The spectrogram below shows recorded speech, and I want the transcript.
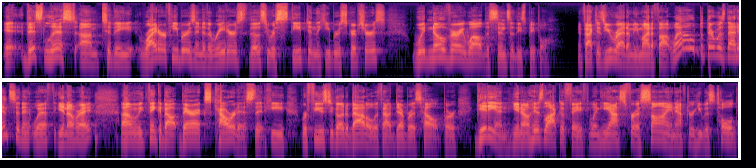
it, this list um, to the writer of Hebrews and to the readers, those who were steeped in the Hebrew scriptures, would know very well the sins of these people. In fact, as you read them, you might have thought, well, but there was that incident with, you know, right? Um, we think about Barak's cowardice, that he refused to go to battle without Deborah's help. Or Gideon, you know, his lack of faith when he asked for a sign after he was told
